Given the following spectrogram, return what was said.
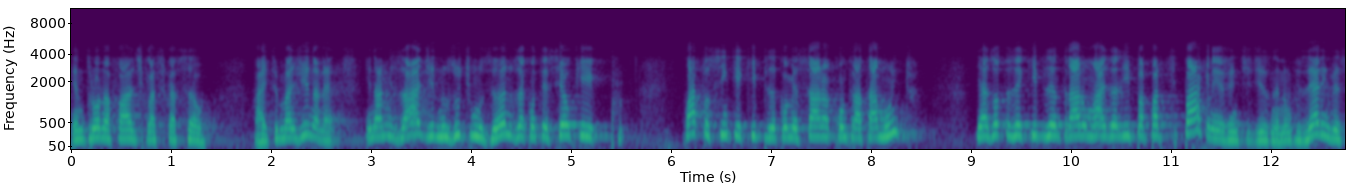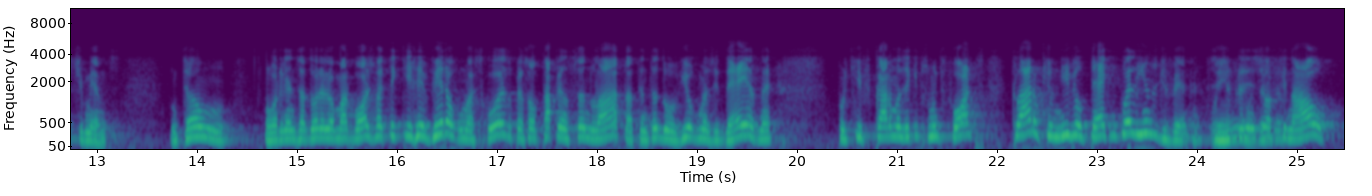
entrou na fase de classificação. Aí tu imagina, né? E na amizade, nos últimos anos, aconteceu que Quatro ou cinco equipes começaram a contratar muito e as outras equipes entraram mais ali para participar, que nem a gente diz, né? não fizeram investimentos. Então, o organizador Eleomar Borges vai ter que rever algumas coisas, o pessoal está pensando lá, está tentando ouvir algumas ideias, né? Porque ficaram umas equipes muito fortes. Claro que o nível técnico é lindo de ver, né? Você Sim, presenciou a final,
